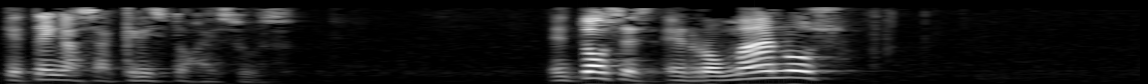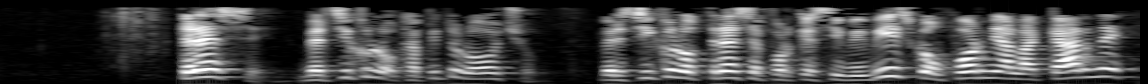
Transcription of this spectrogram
que tengas a Cristo Jesús. Entonces, en Romanos 13, versículo, capítulo 8, versículo 13, porque si vivís conforme a la carne,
